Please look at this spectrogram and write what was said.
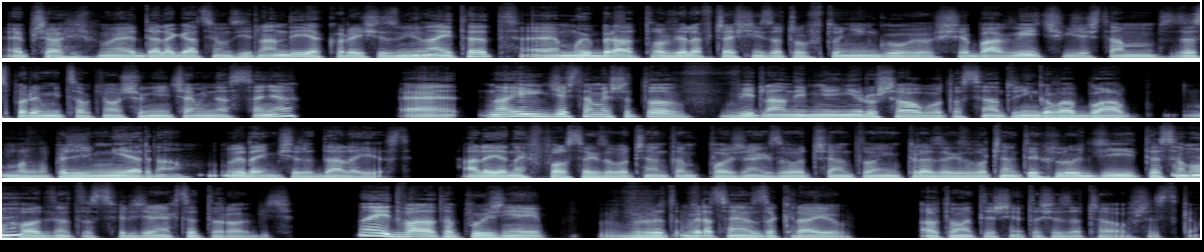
E, Przyjechaliśmy delegacją z Irlandii jako Racism Mhm. United. E, Mój brat o wiele wcześniej zaczął w tuningu się bawić, gdzieś tam ze sporymi całkiem osiągnięciami na scenie. E, No i gdzieś tam jeszcze to w Irlandii mnie nie ruszało, bo ta scena tuningowa była, można powiedzieć, mierna. Wydaje mi się, że dalej jest. Ale jednak w Polsce, jak zobaczyłem ten poziom, jak zobaczyłem tą imprezę, jak zobaczyłem tych ludzi i te samochody, no to stwierdziłem, jak chcę to robić. No i dwa lata później, wracając do kraju, automatycznie to się zaczęło wszystko.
